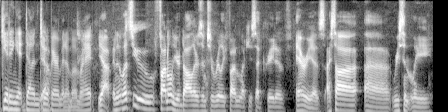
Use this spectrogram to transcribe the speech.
getting it done to Yeah. a bare minimum, right? Yeah, and it lets you funnel your dollars into really fun, like you said, creative areas. I saw uh, recently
